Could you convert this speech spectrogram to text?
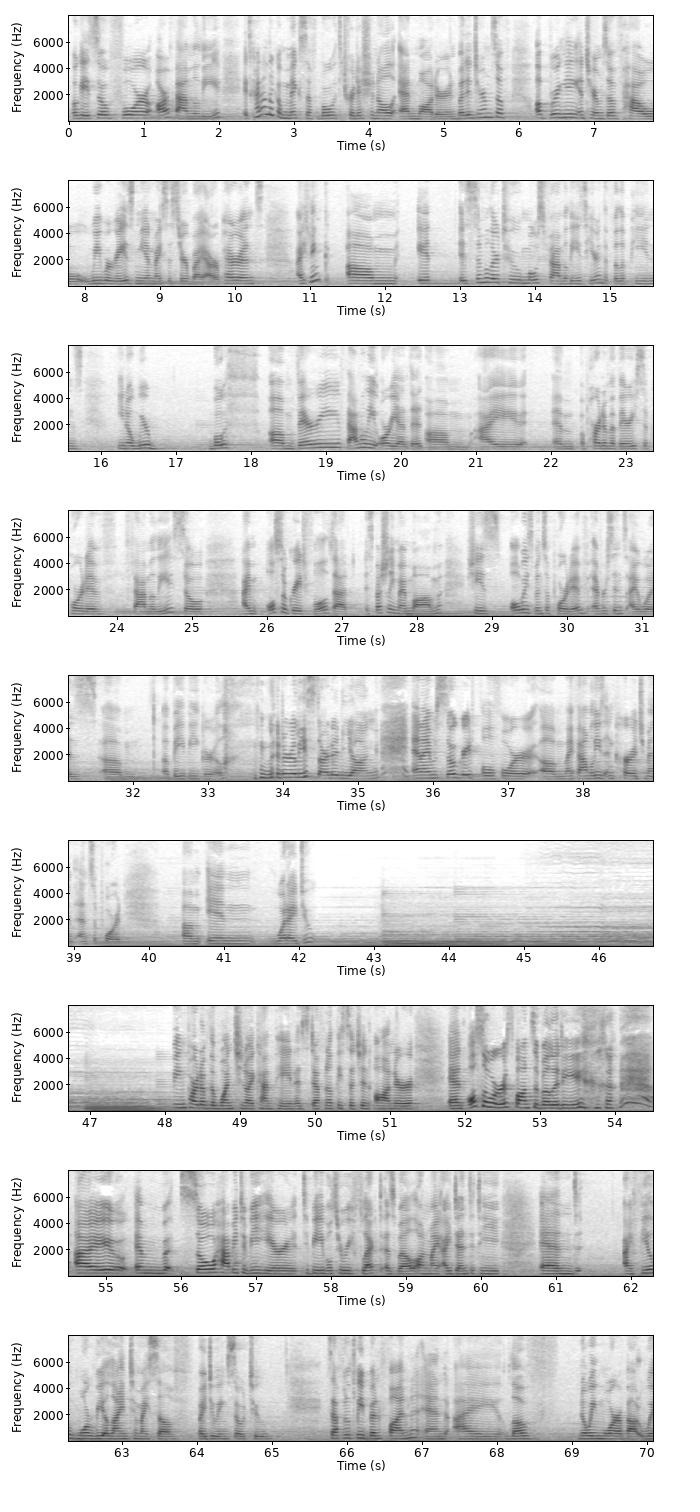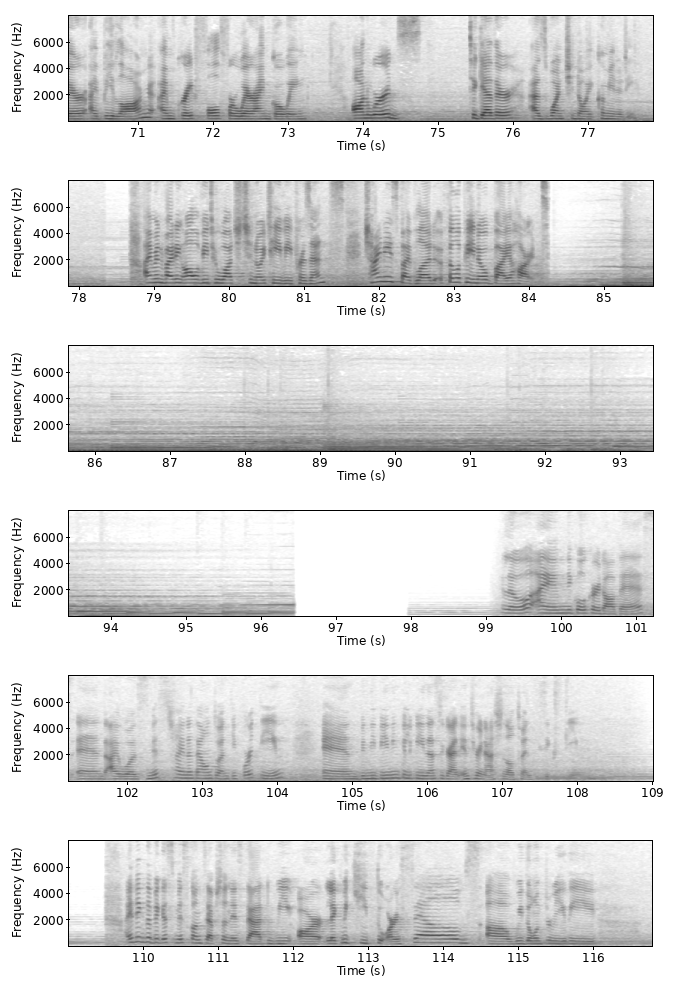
Okay, so for our family, it's kind of like a mix of both traditional and modern. But in terms of upbringing, in terms of how we were raised, me and my sister, by our parents, I think um, it is similar to most families here in the Philippines. You know, we're both um, very family oriented. Um, I am a part of a very supportive family. So I'm also grateful that, especially my mom, she's always been supportive ever since I was um, a baby girl. Literally started young. And I'm so grateful for um, my family's encouragement and support um, in what I do. Being part of the One Chinoy campaign is definitely such an honor and also a responsibility. I am so happy to be here to be able to reflect as well on my identity and I feel more realigned to myself by doing so too. It's definitely been fun and I love knowing more about where I belong. I'm grateful for where I'm going. Onwards, together as one Chinoy community. I'm inviting all of you to watch Chinoy TV Presents Chinese by Blood, Filipino by Heart. Hello, I'm Nicole Cordoves and I was Miss Chinatown 2014 and Binibining Pilipinas Grand International 2016. I think the biggest misconception is that we are, like we keep to ourselves, uh, we don't really,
